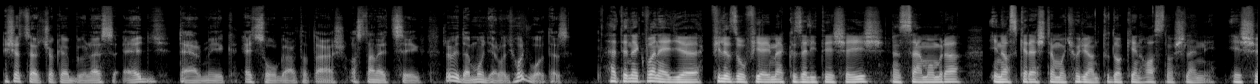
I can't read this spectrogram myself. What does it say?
és egyszer csak ebből lesz egy termék, egy szolgáltatás, aztán egy cég. Röviden mondja, hogy hogy volt ez? Hát ennek van egy filozófiai megközelítése is számomra. Én azt kerestem, hogy hogyan tudok én hasznos lenni. És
